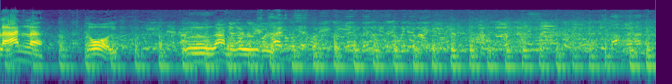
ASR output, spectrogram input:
ปลาอันล่ะโอ้ยเออห้ามเล ยเ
